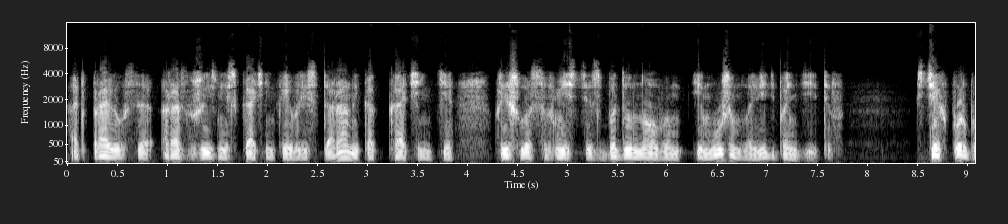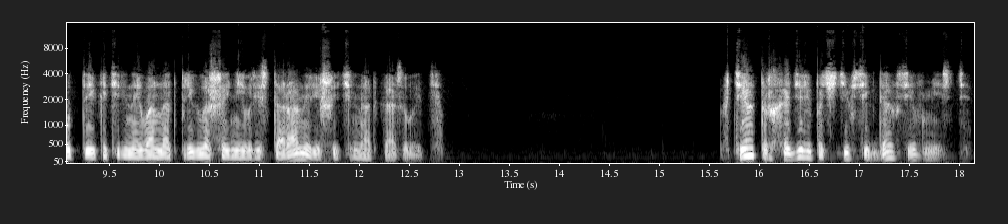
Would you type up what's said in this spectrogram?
отправился раз в жизни с Катенькой в ресторан, и как Катеньке пришлось вместе с Бодуновым и мужем ловить бандитов. С тех пор, будто Екатерина Ивановна от приглашения в рестораны решительно отказывается. В театр ходили почти всегда все вместе.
